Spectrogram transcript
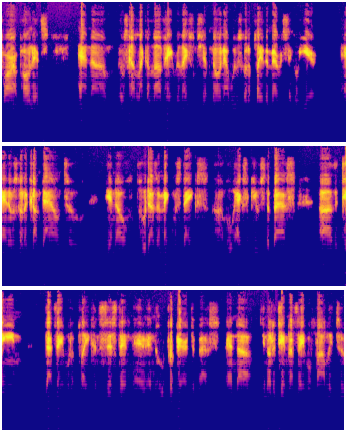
for our opponents, and um, it was kind of like a love hate relationship, knowing that we was going to play them every single year, and it was going to come down to, you know, who doesn't make mistakes, uh, who executes the best, uh, the team that's able to play consistent, and, and who prepared the best, and uh, you know, the team that's able probably to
